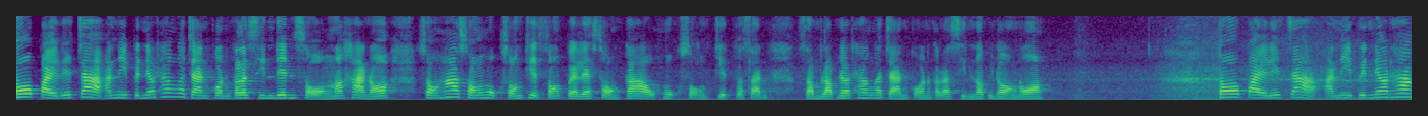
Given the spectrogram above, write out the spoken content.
ต่อไปเลยจ้า อันนี้เป็นแนวทางอาจารย์ก่อนกระสินเด่นสองเนาะค่ะเนาะสองห้าสองหกสองเจ็ดสองแปดและสองเก้าหกสองเจ็ดประสันสำหรับแนวทางอาจารย์ก่อนกระสินเนาะพี่น้องเนาะ ต่อไปเลยจ้า อันนี้เป็นแนวทาง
